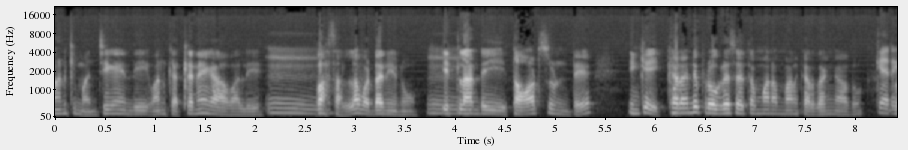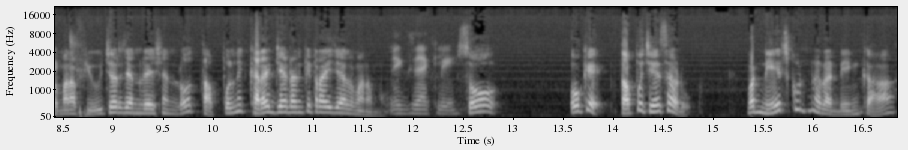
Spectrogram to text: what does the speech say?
మనకి మంచిగా అయింది మనకి అట్లనే కావాలి. మ్మ్. బా చల్లబడ్డా నేను. ఇట్లాంటి థాట్స్ ఉంటే ఇంకా ఎక్కడండి ప్రోగ్రెస్ అయితే మనం మనకు అర్థం కాదు. మన ఫ్యూచర్ జనరేషన్లో తప్పుల్ని కరెక్ట్ చేయడానికి ట్రై చేయాలి మనము. ఎగ్జాక్ట్లీ సో ఓకే తప్పు చేశాడు. బట్ నేర్చుకుంటున్నాడండి ఇంకా.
